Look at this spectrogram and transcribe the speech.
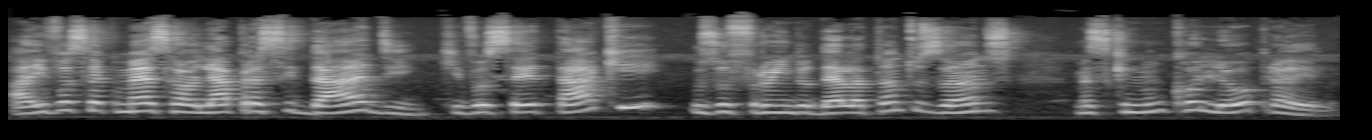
Aí você começa a olhar para a cidade que você está aqui usufruindo dela há tantos anos, mas que nunca olhou para ela.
